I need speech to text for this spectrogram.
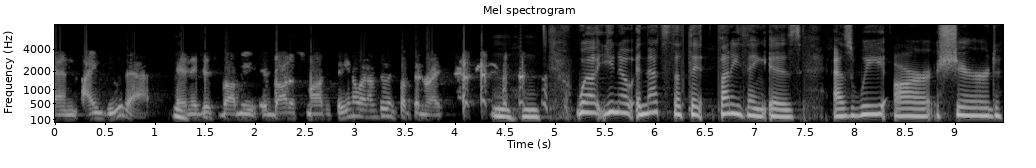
and I do that. Hmm. And it just brought me, it brought a smile to say, you know what, I'm doing something right. mm-hmm. Well, you know, and that's the th- funny thing is, as we are shared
